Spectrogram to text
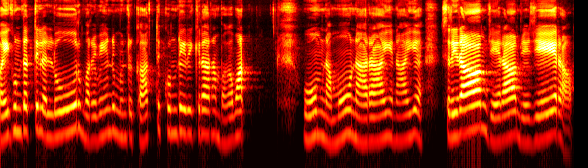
வைகுண்டத்தில் எல்லோரும் வர வேண்டும் என்று காத்து கொண்டு இருக்கிறாராம் பகவான். ஓம் நமோ நாராயணாய ஸ்ரீராம் ஜெயராம் ஜெய ஜெயராம்.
